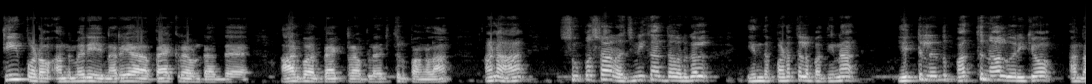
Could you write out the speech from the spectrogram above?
தீ படம் அந்த மாதிரி நிறைய பேக்ரவுண்ட் அந்த ஆர்பார் பேக்ட்ராப்ல எடுத்திருப்பாங்களாம் ஆனா சூப்பர் ஸ்டார் ரஜினிகாந்த் அவர்கள் இந்த படத்துல பாத்தீங்கன்னா எட்டுல இருந்து பத்து நாள் வரைக்கும் அந்த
